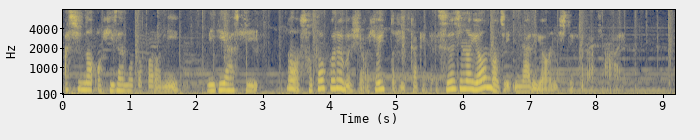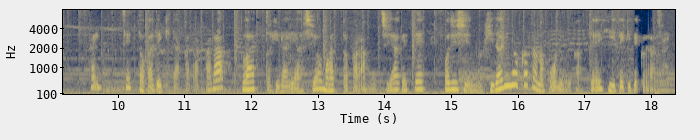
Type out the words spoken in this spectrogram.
足のお膝のところに、右足の外くるぶしをひょいっと引っ掛けて、数字の4の字になるようにしてください。はい。セットができた方から、ふわっと左足をマットから持ち上げて、ご自身の左の肩の方に向かって引いてきてください。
